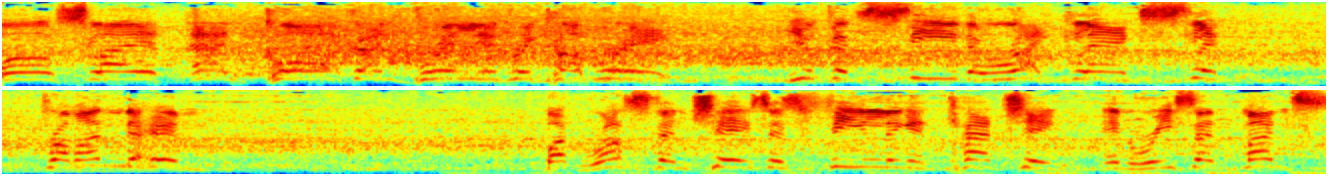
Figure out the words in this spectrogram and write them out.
Oh, slide and caught and brilliant recovery. You could see the right leg slip from under him. But Roston Chase's fielding and catching in recent months.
